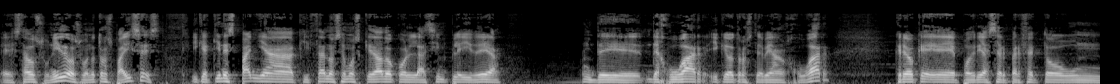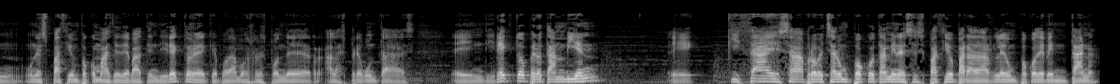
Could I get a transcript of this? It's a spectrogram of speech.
Estados Unidos o en otros países, y que aquí en España quizá nos hemos quedado con la simple idea de, de jugar y que otros te vean jugar. Creo que podría ser perfecto un, un, espacio un poco más de debate en directo en el que podamos responder a las preguntas en directo, pero también eh, quizá es aprovechar un poco también ese espacio para darle un poco de ventana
